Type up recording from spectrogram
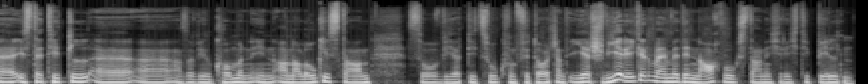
äh, ist der Titel. Äh, äh, also willkommen in Analogistan. So wird die Zukunft für Deutschland eher schwieriger, wenn wir den Nachwuchs da nicht richtig bilden.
